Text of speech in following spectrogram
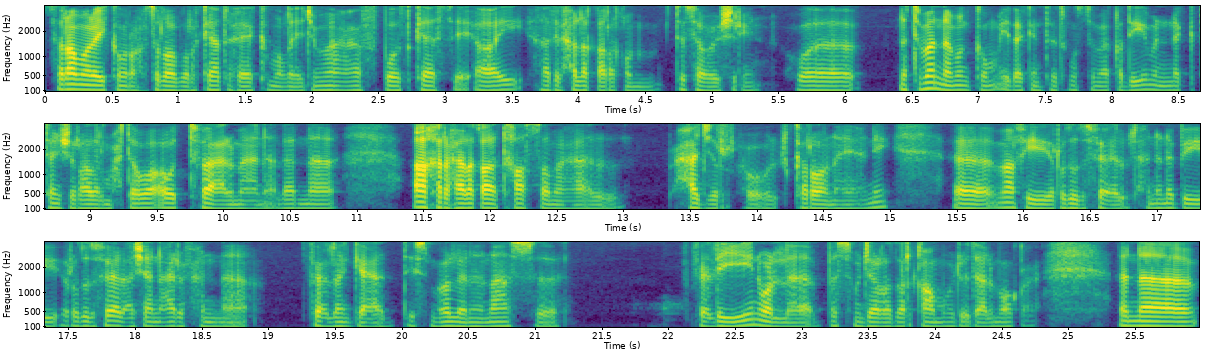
السلام عليكم ورحمة الله وبركاته. حياكم الله يا جماعة في بودكاست اي اي هذه الحلقة رقم 29 ونتمنى منكم إذا كنت أنت مستمع قديم أنك تنشر هذا المحتوى أو تتفاعل معنا لأن آخر حلقات خاصة مع الحجر أو الكورونا يعني آه، ما في ردود فعل. إحنا نبي ردود فعل عشان نعرف إحنا فعلا قاعد يسمعون لنا ناس آه، فعليين ولا بس مجرد أرقام موجودة على الموقع. لأن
